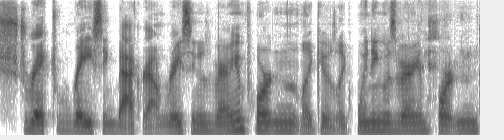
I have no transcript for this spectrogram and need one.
strict racing background racing was very important like it was like winning was very important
